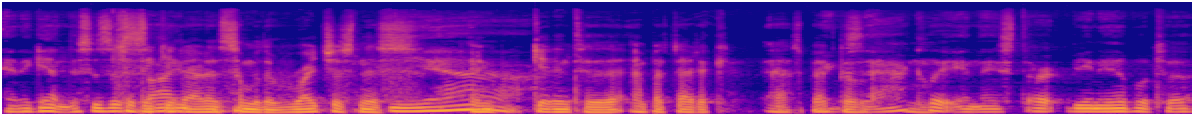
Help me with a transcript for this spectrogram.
and again, this is a so sign. they get out of some of the righteousness yeah. and get into the empathetic aspect exactly. of it. and they start being able to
